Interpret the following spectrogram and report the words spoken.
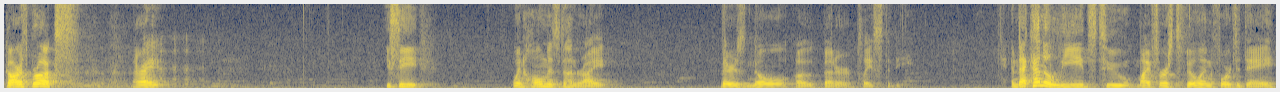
Garth Brooks. All right? You see, when home is done right, there's no uh, better place to be. And that kind of leads to my first fill in for today.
